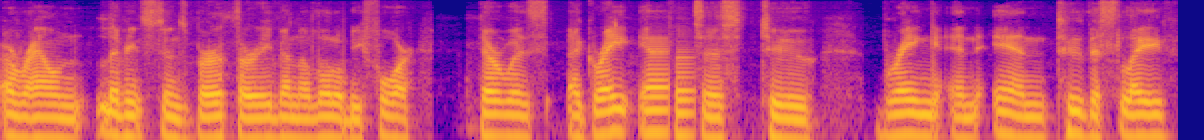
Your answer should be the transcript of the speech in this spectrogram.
around Livingstone's birth or even a little before, there was a great emphasis to bring an end to the slave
